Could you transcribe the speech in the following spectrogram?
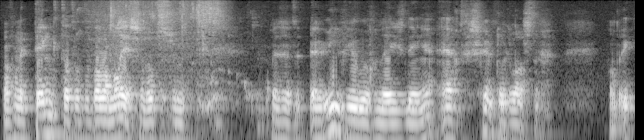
waarvan ik denk dat het allemaal is. En dat is een, met het reviewen van deze dingen echt verschrikkelijk lastig. Want ik,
